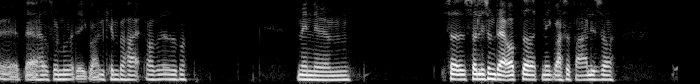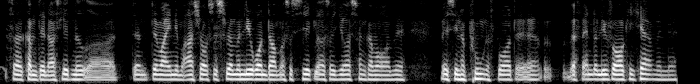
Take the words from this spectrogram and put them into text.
øh, da jeg havde fundet ud af, at det ikke var en kæmpe hej, der var ved mig. Men øh, så, så ligesom da jeg opdagede, at den ikke var så farlig, så, så kom den også lidt ned, og den, den var egentlig meget sjov. Så svømmer man lige rundt om, og så cirklede, og så Jos, han kom over med, med sin harpun og spurgte, øh, hvad fanden der lige foregik her, men øh,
